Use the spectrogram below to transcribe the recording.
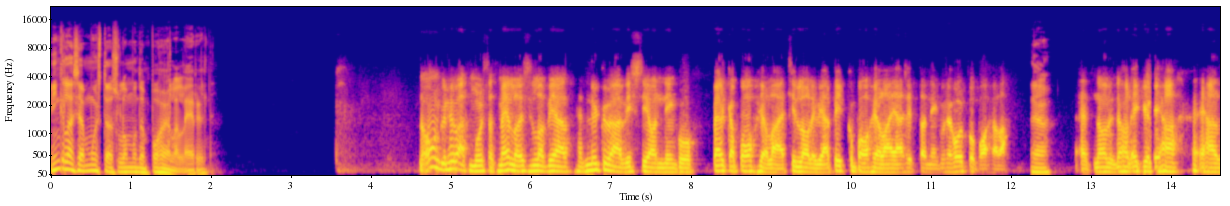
Minkälaisia muistoja sulla on muuten Pohjolan leiriltä? No on kyllä hyvät muistot. Meillä oli silloin vielä, että nykyään vissi on niin kuin pelkkä Pohjola, että silloin oli vielä pikku Pohjola ja sitten on niin kuin se huippu Pohjola. Joo. Et ne, oli, ne oli kyllä ihan, ihan,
